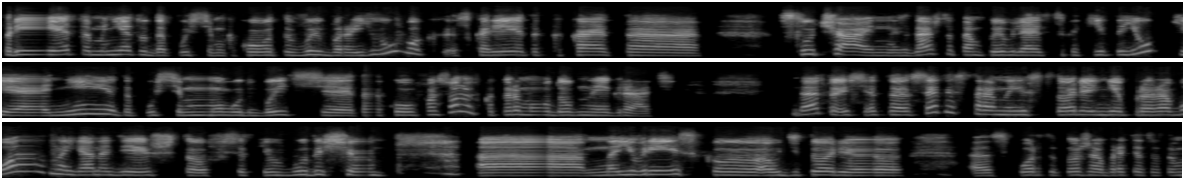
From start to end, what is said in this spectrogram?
при этом нету, допустим, какого-то выбора юбок, скорее это какая-то случайность, да, что там появляются какие-то юбки, и они, допустим, могут быть э, такого фасона, в котором удобно играть. Да, то есть это с этой стороны история не проработана. Я надеюсь, что все-таки в будущем а, на еврейскую аудиторию а, спорта тоже обратят в этом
